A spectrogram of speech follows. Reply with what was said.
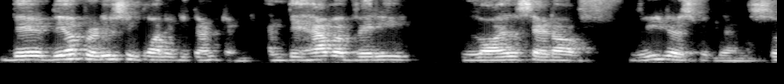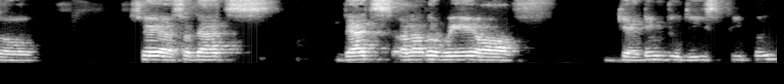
they they are producing quality content and they have a very loyal set of readers with them. So so yeah, so that's that's another way of getting to these people.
